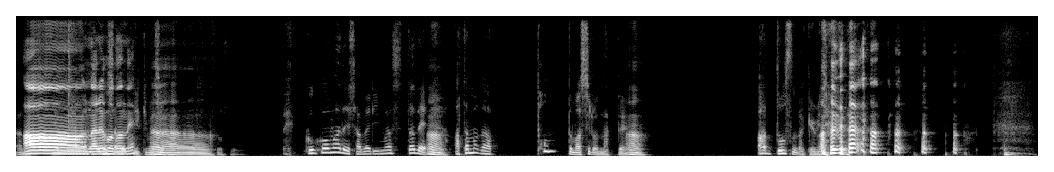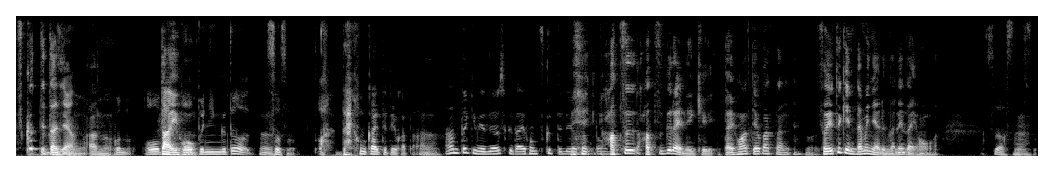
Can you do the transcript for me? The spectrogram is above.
のあー、なるほどね。きましょううんうんうんそうそうでここまで喋りましたで、うん。頭がポンと真っ白になって、うん。あどうすんだっけ？みたいな。作ってたじゃうんん。あの、このオー台本オープニングと、うんそうそうあ台本書いててよかった、うんあの時珍しく台本作っててよかった 初、初ぐらいの勢い。台本あってよかったねうん。そういう時のためにあるんだね、台本は。そうそうそう、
